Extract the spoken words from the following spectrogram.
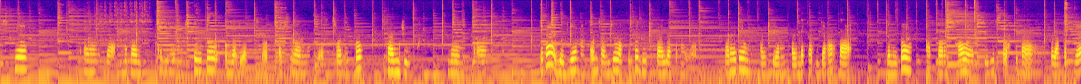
skill uh, enggak bukan. Idea high skill itu enggak di X1 di X1 itu Sanju. Dan uh, kita jadian nonton Sanju waktu itu di Plaza Senayan. Karena itu yang paling yang paling dekat di Jakarta. Dan itu after hours jadi setelah kita pulang kerja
